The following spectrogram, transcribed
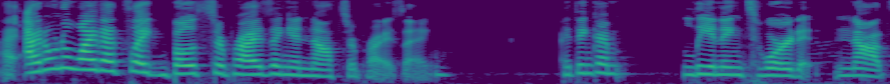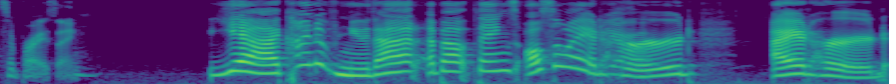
I, I don't know why that's like both surprising and not surprising. I think I'm leaning toward not surprising. Yeah, I kind of knew that about things. Also, I had Yeah. heard, I had heard,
